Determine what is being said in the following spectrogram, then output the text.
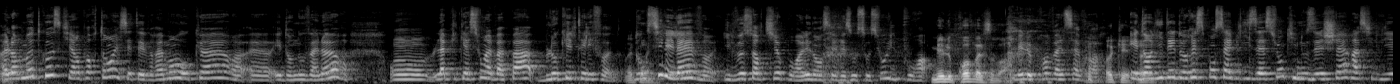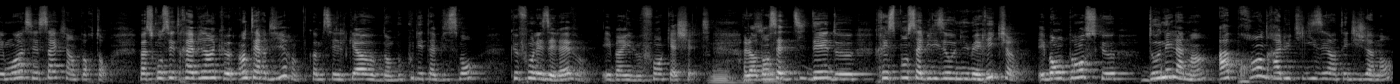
Alors, Modco, ce qui est important, et c'était vraiment au cœur euh, et dans nos valeurs, l'application, elle ne va pas bloquer le téléphone. Donc, si l'élève, il veut sortir pour aller dans ses réseaux sociaux, il pourra. Mais le prof va le savoir. Mais le prof va le savoir. et dans l'idée de responsabilisation qui nous est chère à Sylvie et moi, c'est ça qui est important. Parce qu'on sait très bien que interdire, comme c'est le cas dans beaucoup d'établissements, que font les élèves Eh bien, ils le font en cachette. Mmh, Alors, dans cette idée de responsabiliser au numérique, eh ben, on pense que donner la main, apprendre à l'utiliser intelligemment,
